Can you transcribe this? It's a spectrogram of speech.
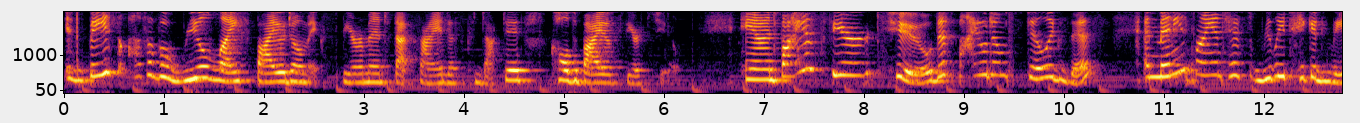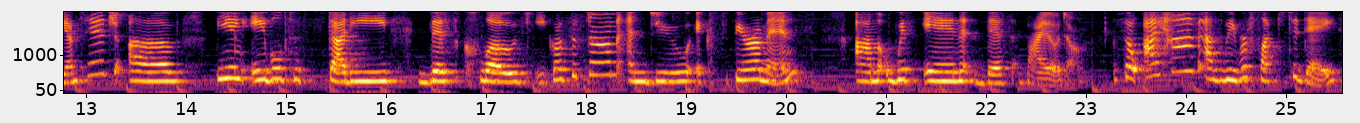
is based off of a real life biodome experiment that scientists conducted called Biosphere 2. And Biosphere 2, this biodome still exists, and many scientists really take advantage of being able to study this closed ecosystem and do experiments um, within this biodome. So I have, as we reflect today,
